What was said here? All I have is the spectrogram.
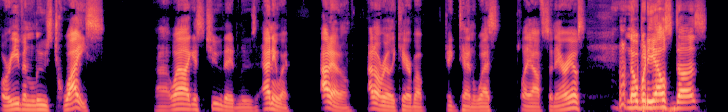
or even lose twice. Uh, well, I guess two they'd lose. Anyway, I don't know. I don't really care about Big Ten West playoff scenarios. Nobody else does,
